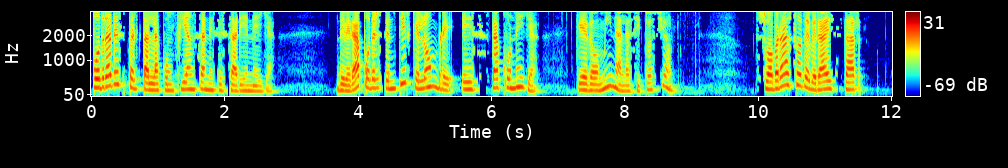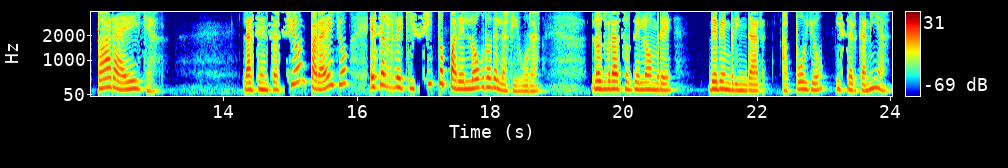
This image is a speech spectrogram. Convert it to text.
podrá despertar la confianza necesaria en ella. Deberá poder sentir que el hombre está con ella, que domina la situación. Su abrazo deberá estar para ella. La sensación para ello es el requisito para el logro de la figura. Los brazos del hombre deben brindar apoyo y cercanía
